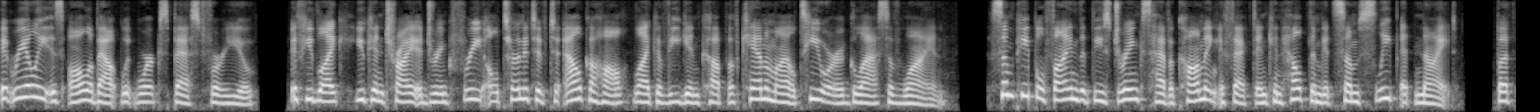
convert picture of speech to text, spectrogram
It really is all about what works best for you. If you'd like, you can try a drink free alternative to alcohol, like a vegan cup of chamomile tea or a glass of wine. Some people find that these drinks have a calming effect and can help them get some sleep at night. But,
